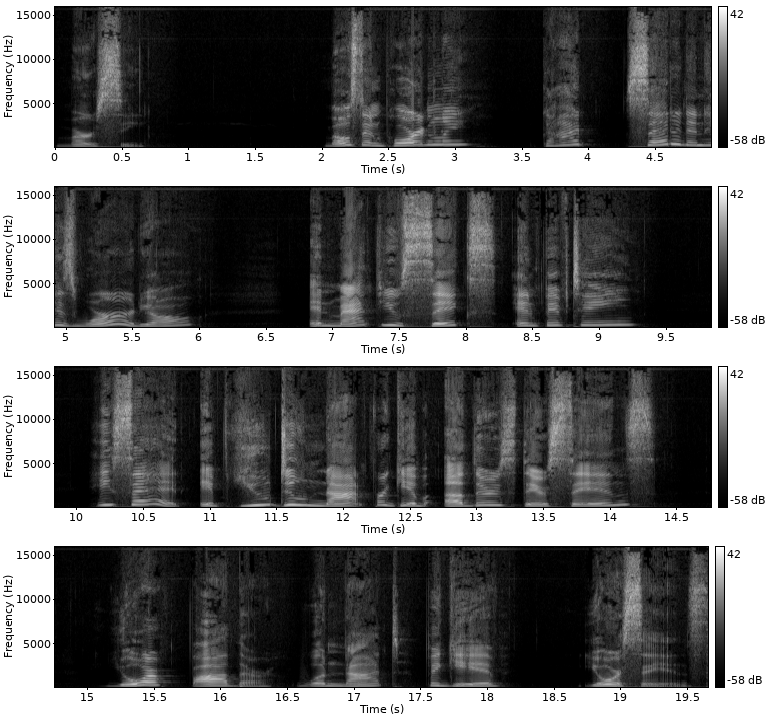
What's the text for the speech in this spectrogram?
mercy. Most importantly, God said it in his word, y'all. In Matthew 6 and 15, he said, If you do not forgive others their sins, your Father will not forgive your sins.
